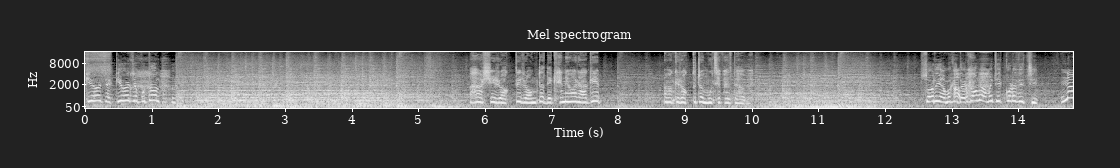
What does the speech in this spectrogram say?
কি হয়েছে? কি হয়েছে পুতুল? আর সে রক্তের রংটা দেখে নেওয়ার আগে আমাকে রক্তটা মুছে ফেলতে হবে। সরি আমাকে দেখাও না আমি ঠিক করে দিচ্ছি। না!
